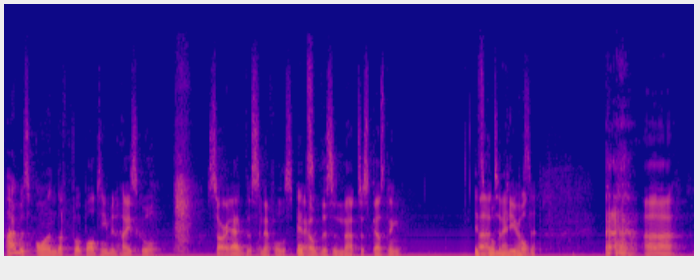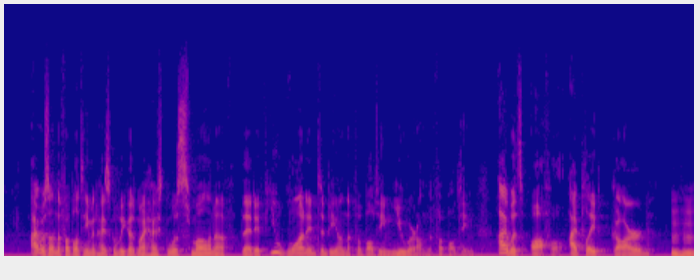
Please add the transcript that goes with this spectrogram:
I was on the football team in high school. Sorry, I have the sniffles. I hope this is not disgusting. It's uh, cool, to man. People. Uh, I was on the football team in high school because my high school was small enough that if you wanted to be on the football team, you were on the football team. I was awful. I played guard, Mm-hmm.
